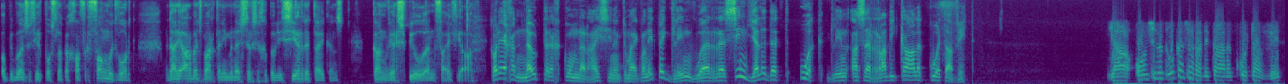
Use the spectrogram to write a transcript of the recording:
op die boonste vier posvlakke gaan vervang moet word dat die arbeidsmark aan die minister se gepubliseerde teikens kan weerspieël in 5 jaar. Kan ek gaan nou terugkom na daai siening toe maar ek wil net by Glen hoor sien julle dit ook Glen as 'n radikale kwota wet? Ja, ons sien dit ook as 'n radikale kwota wet.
